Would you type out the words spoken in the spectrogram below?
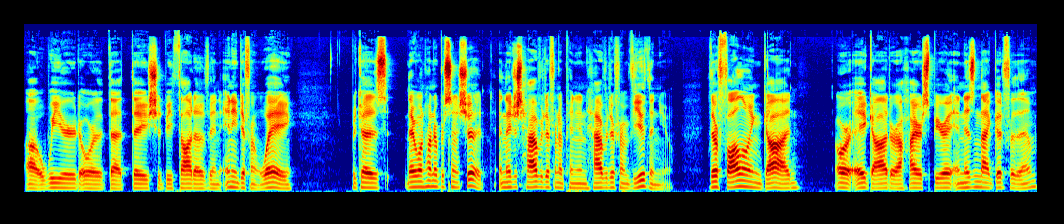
uh, weird or that they should be thought of in any different way. Because they 100% should and they just have a different opinion have a different view than you. They're following god or a god or a higher spirit and isn't that good for them?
